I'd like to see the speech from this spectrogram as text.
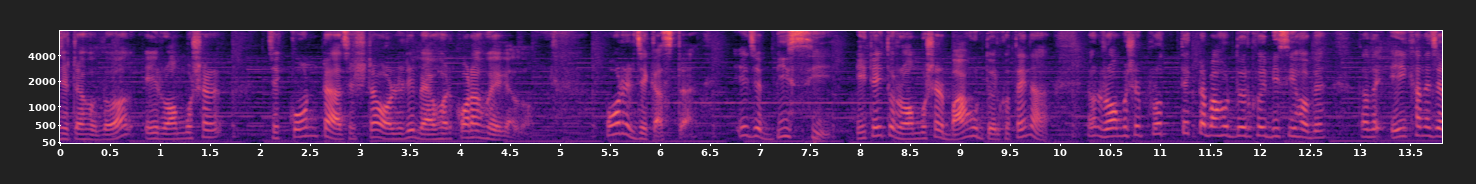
যেটা হলো, এই রম্বসের যে কোণটা আছে, সেটা অলরেডি ব্যবহার করা হয়ে গেল। পরের যে কাজটা, এই যে বিসি এটাই তো রম্বসের বাহুর দৈর্ঘ্য, তাই না? এখন রম্বসের প্রত্যেকটা বাহুর দৈর্ঘ্যই বিসি হবে। তাহলে এইখানে যে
